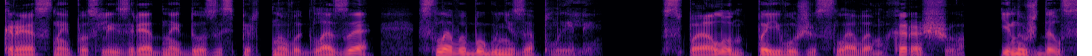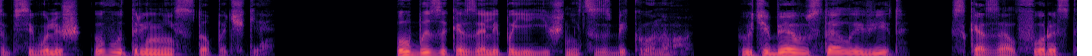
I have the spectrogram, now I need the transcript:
Красные после изрядной дозы спиртного глаза, слава богу, не заплыли. Спал он, по его же словам, хорошо и нуждался всего лишь в утренней стопочке. Оба заказали по яичнице с беконом. «У тебя усталый вид», — сказал Форест,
